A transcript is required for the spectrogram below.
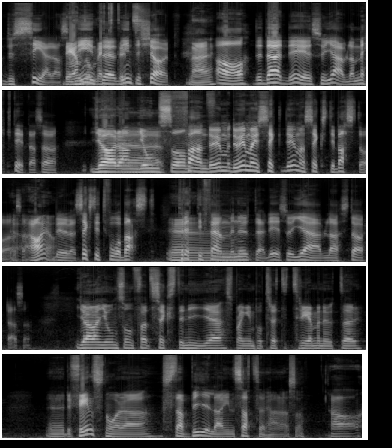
Du ser alltså. Det är Det är, ändå inte, mäktigt. det är inte kört. Nej. Ja, det där det är så jävla mäktigt alltså. Göran Eh, Jonsson. Fan, då är, då är man ju sex, då är man 60 bast då alltså. Ja, ja. Blir det väl. 62 bast. Eh, 35 minuter. Det är så jävla stört alltså. Göran Jonsson, född 69, sprang in på 33 minuter. Eh, Det finns några stabila insatser här alltså. Ja,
